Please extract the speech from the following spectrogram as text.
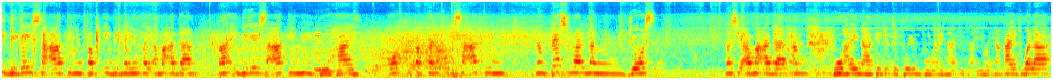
ibigay sa atin yung pag-ibig na yun kay Ama Adan, para ibigay sa atin yung buhay. O ipagkaloob sa atin ng personal ng Diyos na si Ama Adan ang buhay natin. Ito po yung buhay natin ngayon. Na kahit wala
